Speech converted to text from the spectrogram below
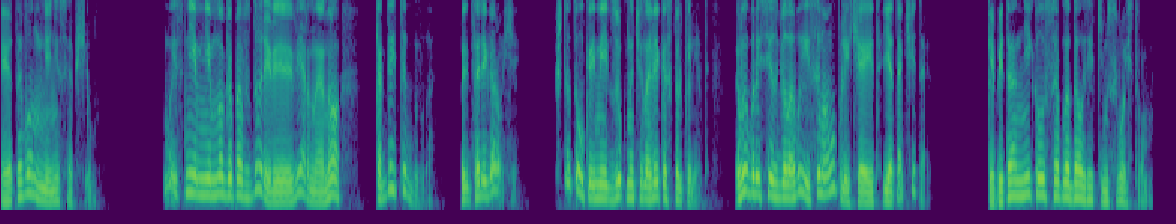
Этого он мне не сообщил. Мы с ним немного повздорили, верно, но когда это было? При царе Горохе. Что толку иметь зуб на человека столько лет? Выброси с головы и самому полегчает, я так считаю. Капитан Николс обладал редким свойством.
